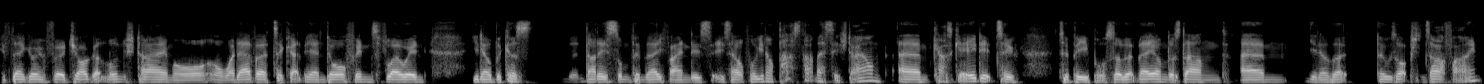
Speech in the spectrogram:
if they're going for a jog at lunchtime or or whatever to get the endorphins flowing, you know, because that is something they find is is helpful. You know, pass that message down, um, cascade it to to people so that they understand, um, you know, that those options are fine.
